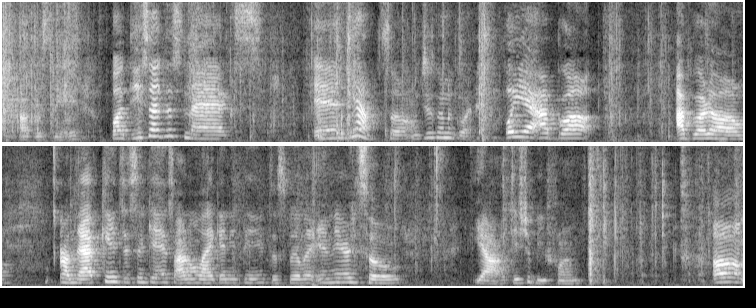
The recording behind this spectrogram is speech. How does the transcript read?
how to say it. But these are the snacks and yeah so i'm just gonna go ahead. Oh yeah i brought i brought a, a napkin just in case i don't like anything to spill it in there. So yeah this should be fun. Um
